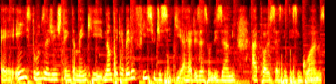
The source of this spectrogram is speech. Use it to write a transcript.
É, em estudos, a gente tem também que não teria benefício de seguir a realização do exame após os 65 anos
